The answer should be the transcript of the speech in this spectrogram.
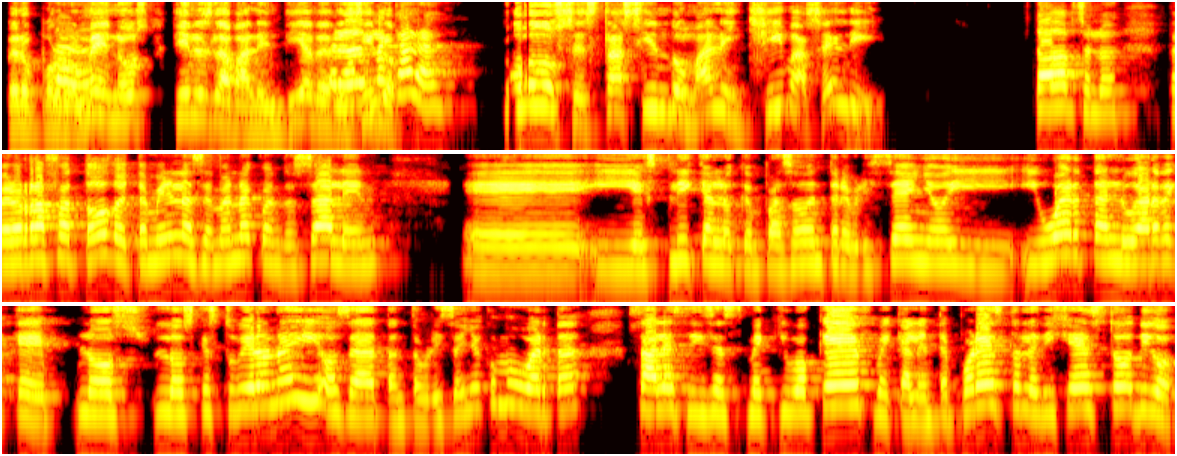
pero por lo menos tienes la valentía de decirlo. Todo se está haciendo mal en Chivas, Eli. Todo absoluto. Pero Rafa, todo. Y también en la semana cuando salen eh, y explican lo que pasó entre Briseño y, Huerta, en lugar de que los, los que estuvieron ahí, o sea, tanto Briseño como Huerta, sales y dices, me equivoqué, me calenté por esto, le dije esto, digo,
